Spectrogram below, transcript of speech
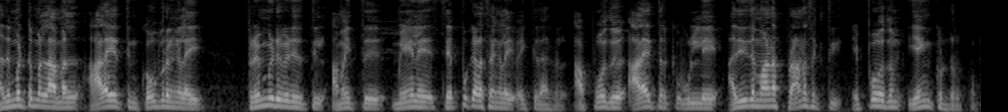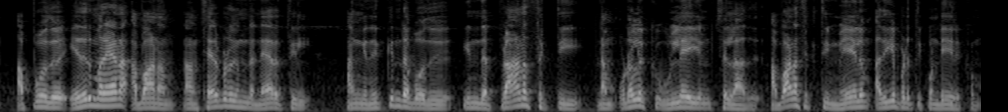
அது மட்டுமல்லாமல் ஆலயத்தின் கோபுரங்களை பிரமிடு வடிவத்தில் அமைத்து மேலே செப்பு கலசங்களை வைக்கிறார்கள். அப்போது ஆலயத்திற்கு உள்ளே அதீதமான பிராணசக்தி எப்போதும் இயங்கிக் கொண்டிருக்கும். அப்போது எதிர்மறையான அபானம் நாம் செயல்படுகின்ற நேரத்தில் அங்கு நிற்கின்ற போது இந்த பிராணசக்தி நம் உடலுக்கு உள்ளேயும் செல்லாது. அபான சக்தி மேலும் அதிகப்படுத்தி கொண்டே இருக்கும்.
